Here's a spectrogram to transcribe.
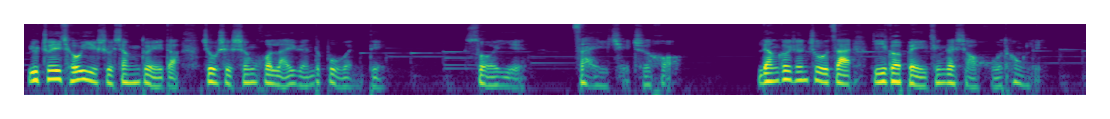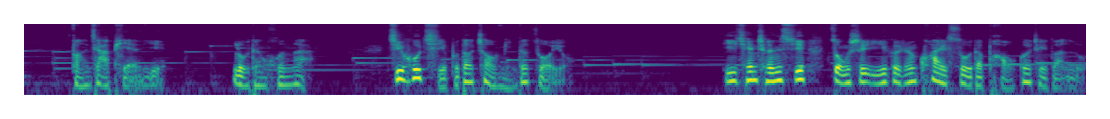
与追求艺术相对的，就是生活来源的不稳定，所以在一起之后，两个人住在一个北京的小胡同里，房价便宜。路灯昏暗，几乎起不到照明的作用。以前晨曦总是一个人快速的跑过这段路，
